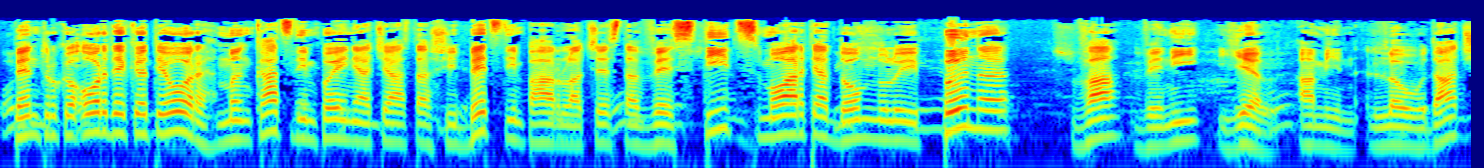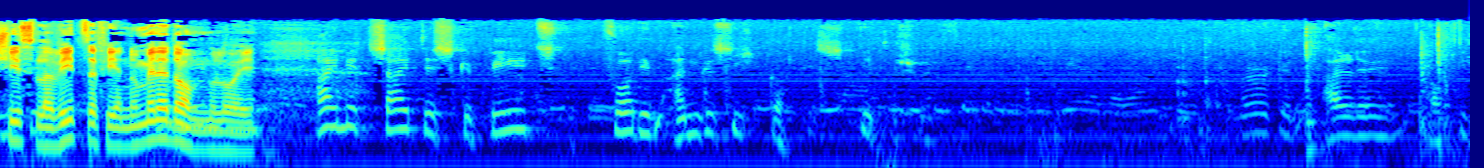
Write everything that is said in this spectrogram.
und Pentru că ori de câte ori mâncați din pâinea aceasta și beți din paharul acesta, vestiți moartea Domnului până va veni El. Amin. Lăudat și slăvit să fie numele Domnului. eine Zeit des Gebets vor dem Angesicht Gottes. Bitte schön. Mögen alle, auch die zum ersten Mal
